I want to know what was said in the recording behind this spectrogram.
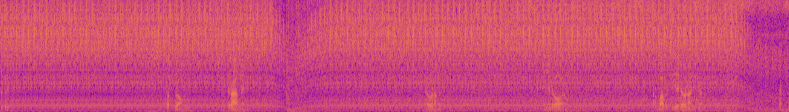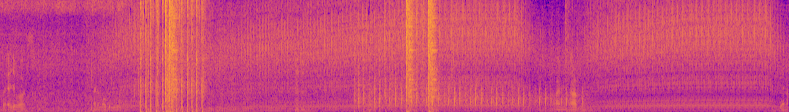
gitu. Sempet doang, masih rame nih. Ada orang nggak? Kayaknya ada orang. Apa-apa sih ada orang juga. Santai aja bos. Ada mobil dulu. Ah, ini sabun. Ini enak.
